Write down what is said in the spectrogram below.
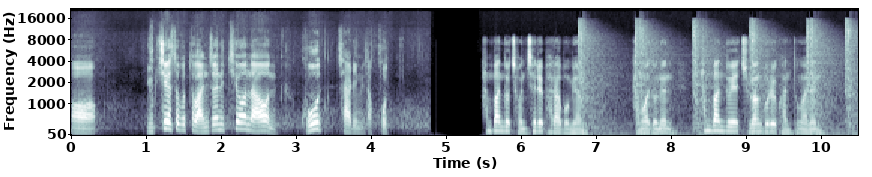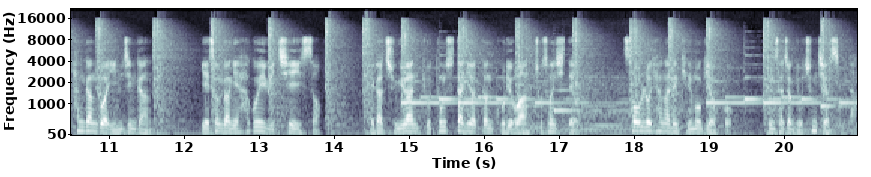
어, 육지에서부터 완전히 튀어나온 곳 자리입니다. 곳. 한반도 전체를 바라보면 강화도는 한반도의 중앙부를 관통하는 한강과 임진강, 예성강의 하구의 위치에 있어 배가 중요한 교통수단이었던 고려와 조선시대 서울로 향하는 길목이었고 군사적 요충지였습니다.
